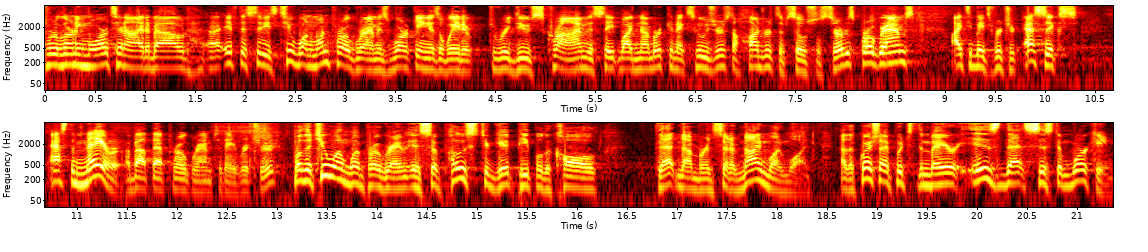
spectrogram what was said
We're learning more tonight about uh, if the city's 211 program is working as a way to, to, reduce crime. The statewide number connects Hoosiers to hundreds of social service programs. I-Team 8's Richard Essex asked the mayor about that program today. Richard. Well, the 211 program is supposed to get people to call that number instead of 911. Now, the question I put to the mayor is that system working?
